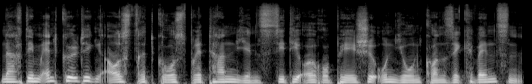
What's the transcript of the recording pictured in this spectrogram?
Nach dem endgültigen Austritt Großbritanniens zieht die Europäische Union Konsequenzen.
